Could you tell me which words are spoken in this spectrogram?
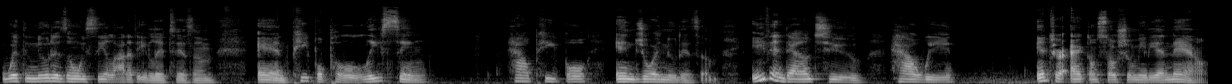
With nudism, we see a lot of elitism and people policing how people enjoy nudism, even down to how we interact on social media now.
